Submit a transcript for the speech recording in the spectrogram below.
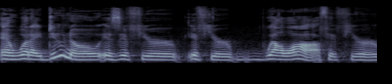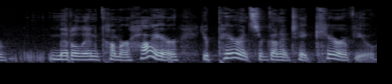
And what I do know is if you're if you're well off, if you're middle income or higher, your parents are going to take care of you.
